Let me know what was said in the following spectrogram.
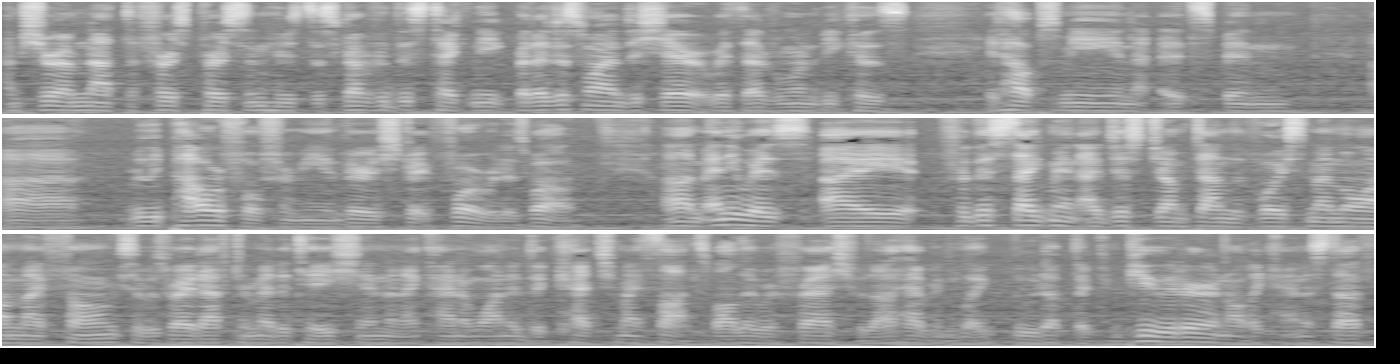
I'm sure I'm not the first person who's discovered this technique, but I just wanted to share it with everyone because it helps me and it's been uh, really powerful for me and very straightforward as well. Um, anyways, I for this segment I just jumped on the voice memo on my phone because it was right after meditation, and I kind of wanted to catch my thoughts while they were fresh without having to like boot up the computer and all that kind of stuff.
